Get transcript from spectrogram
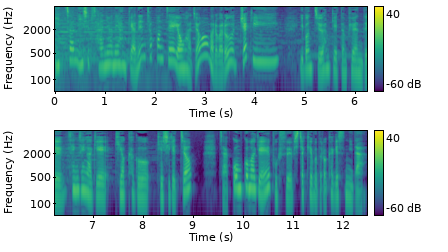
(2024년에) 함께하는 첫 번째 영화죠 바로바로 제키 이번 주 함께했던 표현들 생생하게 기억하고 계시겠죠? 자, 꼼꼼하게 복습 시작해 보도록 하겠습니다.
